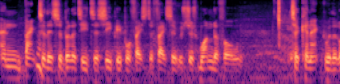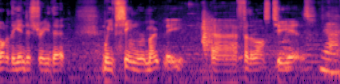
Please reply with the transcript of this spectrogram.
And back to this ability to see people face to face, it was just wonderful to connect with a lot of the industry that we've seen remotely uh, for the last two years. Yeah.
